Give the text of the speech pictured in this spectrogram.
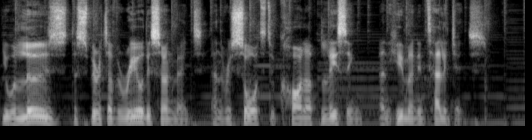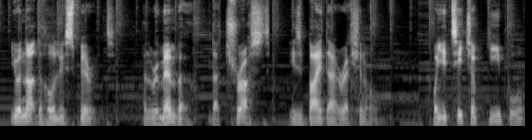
you will lose the spirit of real discernment and resort to carnal policing and human intelligence. You are not the Holy Spirit. And remember that trust is bidirectional. When you teach your people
